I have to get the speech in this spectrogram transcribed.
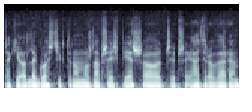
takiej odległości, którą można przejść pieszo czy przejechać rowerem.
